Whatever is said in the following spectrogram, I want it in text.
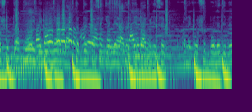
ওষুধ তো আপনি বিভিন্ন ডাক্তারদের কাছে গেলে আপনাকে ডায়াবেটিসের অনেক ওষুধ বলে দিবে।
